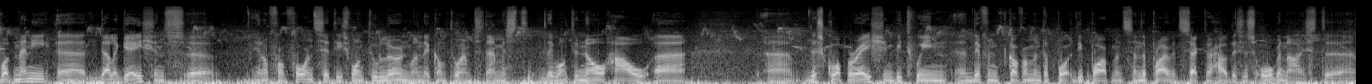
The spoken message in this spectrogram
what many uh, delegations uh, you know, from foreign cities want to learn when they come to Amsterdam is they want to know how uh, uh this cooperation between uh, different government departments and the private sector, how this is organized, uh,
